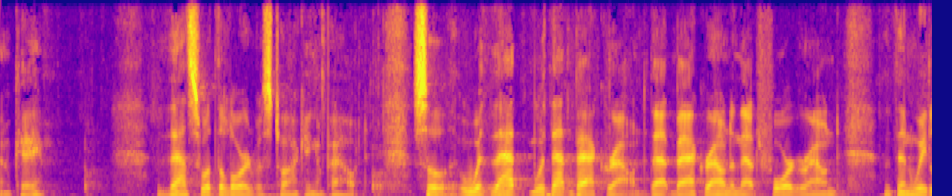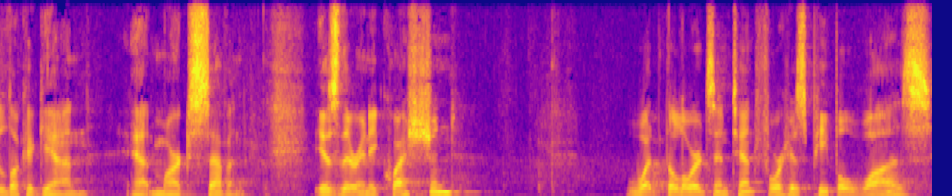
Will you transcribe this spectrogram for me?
Okay? That's what the Lord was talking about. So with that with that background, that background and that foreground, then we look again at Mark 7. Is there any question what the Lord's intent for his people was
